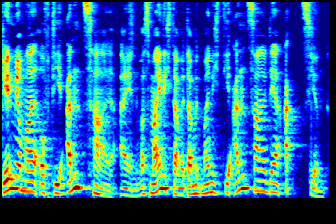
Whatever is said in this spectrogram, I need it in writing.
Gehen wir mal auf die Anzahl ein. Was meine ich damit? Damit meine ich die Anzahl der Aktien.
